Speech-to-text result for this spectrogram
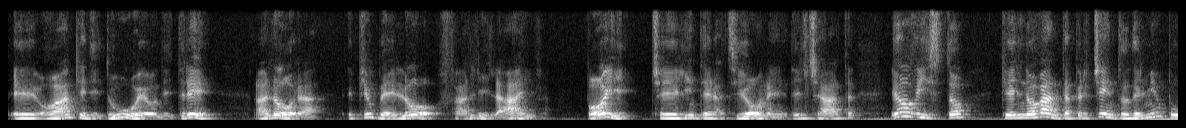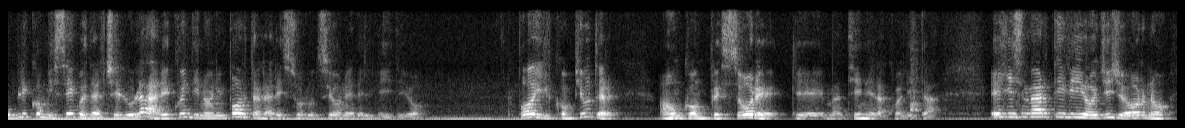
Eh, o anche di due o di tre. Allora è più bello farli live. Poi c'è l'interazione del chat e ho visto che il 90 per cento del mio pubblico mi segue dal cellulare quindi non importa la risoluzione del video. Poi il computer ha un compressore che mantiene la qualità e gli smart tv oggigiorno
